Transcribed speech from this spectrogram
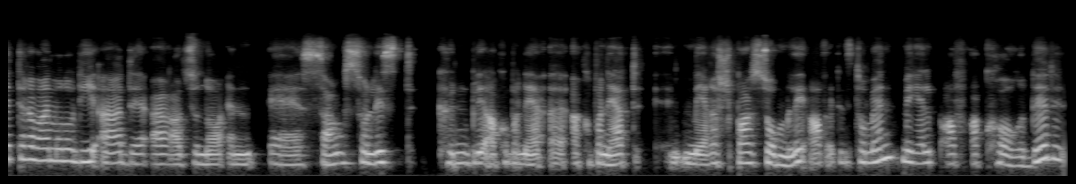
Vet dere hva en monodi er? Det er altså når en eh, sangsolist kun blir eh, akkompagnert mer sparsommelig av et instrument med hjelp av akkorder.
